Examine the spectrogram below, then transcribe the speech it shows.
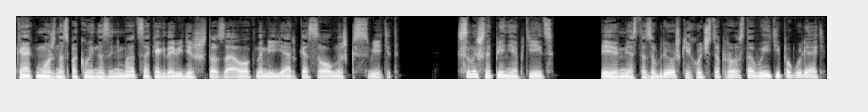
Как можно спокойно заниматься, когда видишь, что за окнами ярко солнышко светит? Слышно пение птиц, и вместо зубрежки хочется просто выйти погулять.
